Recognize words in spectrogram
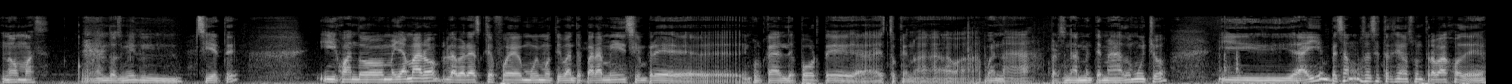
no más, como en el 2007, Y cuando me llamaron, la verdad es que fue muy motivante para mí, siempre eh, inculcar el deporte, a esto que bueno, a- personalmente me ha dado mucho. Y ahí empezamos hace tres años un trabajo de,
